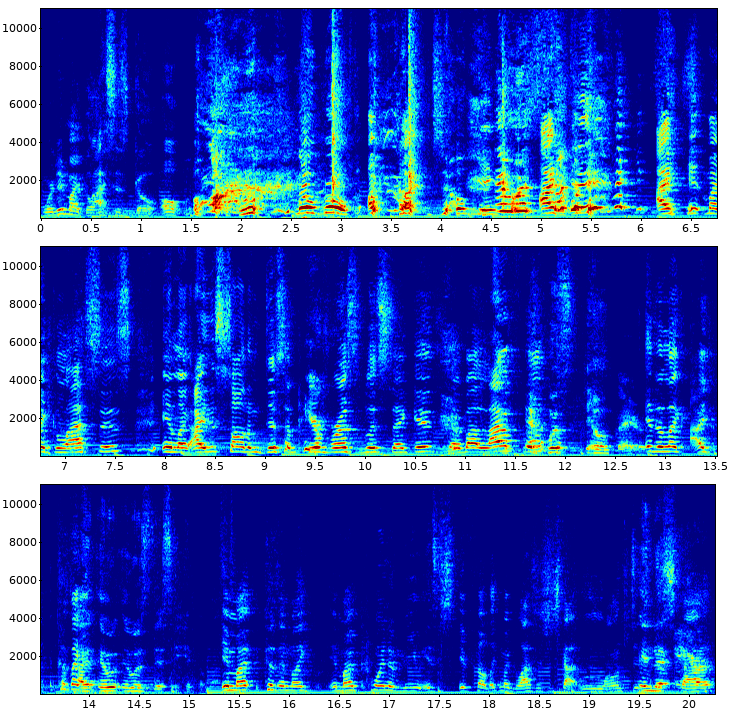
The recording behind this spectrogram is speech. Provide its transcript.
Where did my glasses go? Oh, no, bro, I'm not joking. It was I hit, I hit my glasses and like I just saw them disappear for a split second. And my laugh, It was still there. and then like I, cause like I, it, it was this. It hit the in my, cause in my, in my point of view, it's it felt like my glasses just got launched into In the, the sky, air.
